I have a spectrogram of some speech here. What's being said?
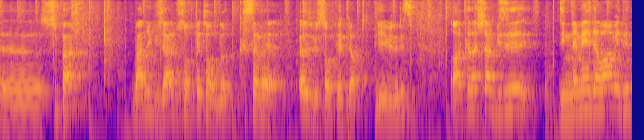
Ee, süper. Bence güzel bir sohbet oldu. Kısa ve öz bir sohbet yaptık diyebiliriz. Arkadaşlar bizi dinlemeye devam edin.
